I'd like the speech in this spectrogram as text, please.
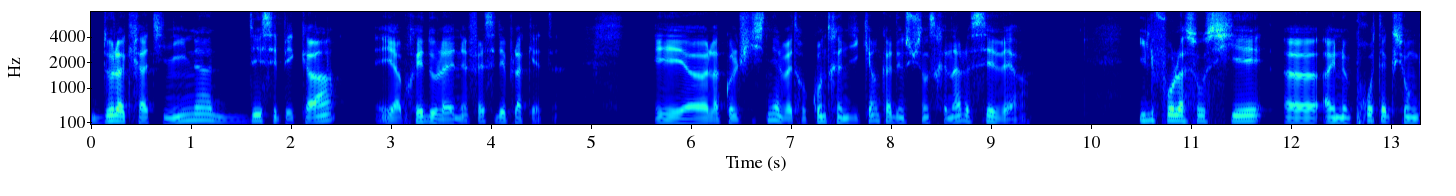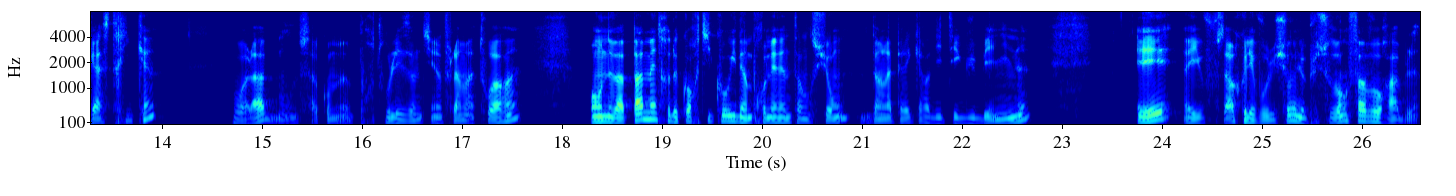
de la créatinine, des CPK et après de la NFS et des plaquettes et heu, la colchicine, elle va être contre-indiquée en cas d'insuffisance rénale sévère. Il faut l'associer, à une protection gastrique. Voilà, ça comme, pour tous les anti-inflammatoires. On ne va pas mettre de corticoïdes en première intention dans la péricardite aiguë bénigne et il faut savoir que l'évolution est le plus souvent favorable.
